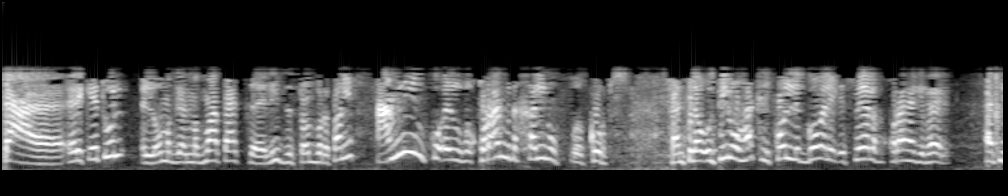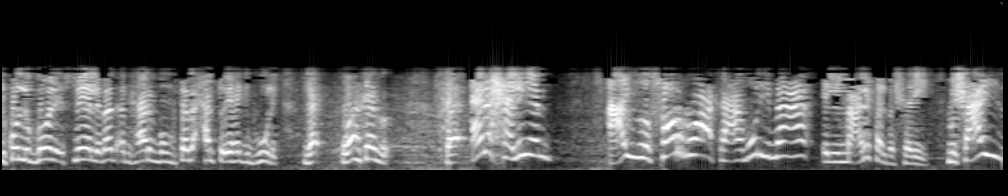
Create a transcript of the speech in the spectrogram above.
بتاع اريك إيتول اللي هم المجموعة بتاعت ليدز بتوع بريطانيا عاملين القرآن مدخلينه في corpus فأنت لو قلت له هات لي كل الجمل الإسمية اللي في القرآن هجيبها لك. هات لي كل الجمل الإسمية اللي بادئة مش عارف بمبتدأ حالته إيه هجيبه لك. وهكذا. فأنا حاليا عايز أسرع تعاملي مع المعرفة البشرية. مش عايز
